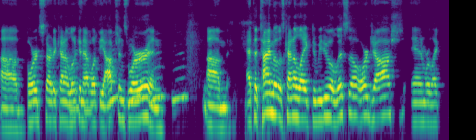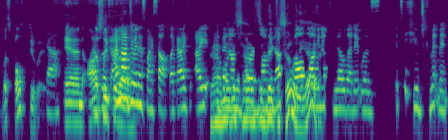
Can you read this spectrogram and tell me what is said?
Uh, board started kind of looking at what the options were, and Mhm. um, at the time, it was kind of like, do we do Alissa or Josh? And we're like, let's both do it. yeah. And honestly, like, for I'm the, not doing this myself. Like I, I Yeah, have been like, on the board long enough, facility, involved long yeah. enough to know that it was. It's a huge commitment.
